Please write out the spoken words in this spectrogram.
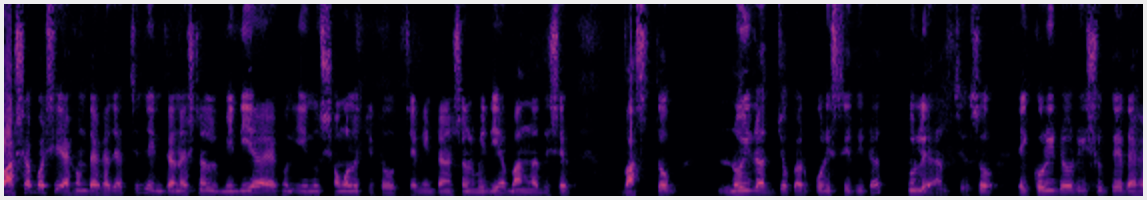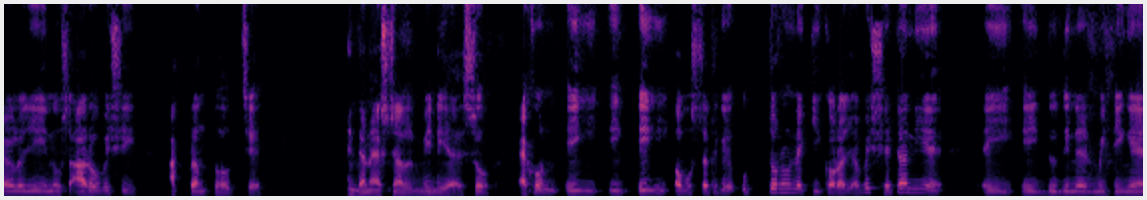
পাশাপাশি এখন দেখা যাচ্ছে যে ইন্টারন্যাশনাল মিডিয়া এখন ইনুস সমালোচিত হচ্ছেন। ইন্টারন্যাশনাল মিডিয়া বাংলাদেশের বাস্তব নৈরাজ্যকর পরিস্থিতিটা তুলে আনছে। সো এই করিডোর ইস্যুতে দেখা গেল যে ইনুস আরও বেশি আক্রান্ত হচ্ছে ইন্টারন্যাশনাল মিডিয়ায় সো এখন এই এই অবস্থা থেকে উত্তরণে কি করা যাবে সেটা নিয়ে এই এই দুদিনের মিটিং এ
